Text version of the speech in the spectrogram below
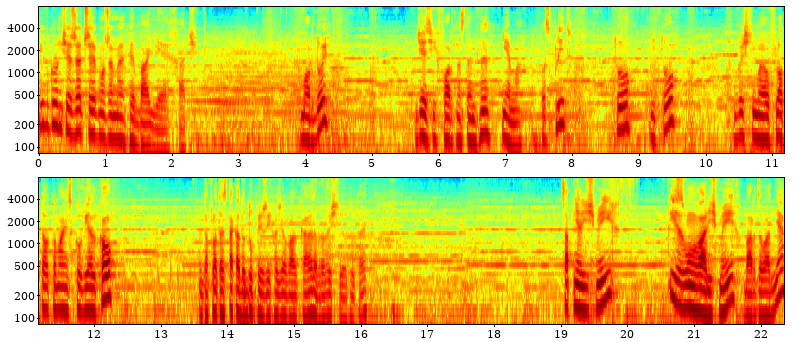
I w gruncie rzeczy możemy chyba jechać. Morduj. Gdzie jest ich fort następny? Nie ma. To Split. Tu i tu. Wyślij moją flotę otomańską wielką. Ta flota jest taka do dupy, jeżeli chodzi o walkę, ale dobra, wyślij ją tutaj. Capnieliśmy ich i zezłomowaliśmy ich, bardzo ładnie.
